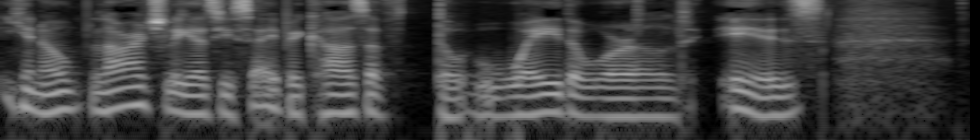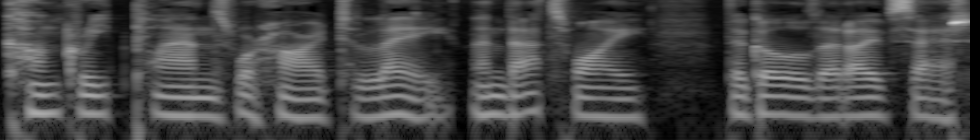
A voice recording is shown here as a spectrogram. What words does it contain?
you know largely as you say because of the way the world is concrete plans were hard to lay and that's why the goal that I've set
